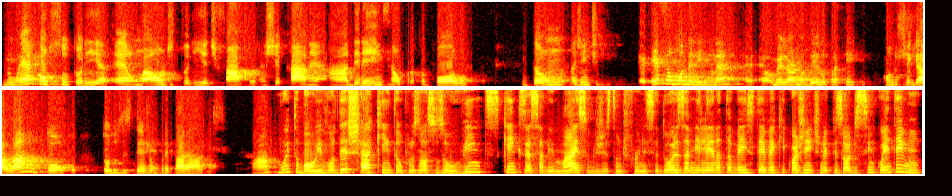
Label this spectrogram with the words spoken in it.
Não é consultoria, é uma auditoria de fato, é checar né, a aderência ao protocolo. Então, a gente esse é o modelinho, né? É, é o melhor modelo para que quando chegar lá no topo, todos estejam preparados. Tá? Muito bom, e vou deixar aqui então para os nossos ouvintes, quem quiser saber mais sobre gestão de fornecedores, a Milena também esteve aqui com a gente no episódio 51.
